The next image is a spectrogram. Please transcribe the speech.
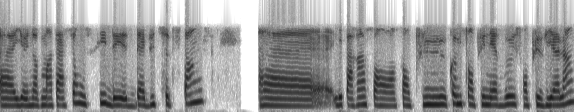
Euh, il y a une augmentation aussi d'abus de substances. Euh, les parents sont, sont plus, comme ils sont plus nerveux, ils sont plus violents,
